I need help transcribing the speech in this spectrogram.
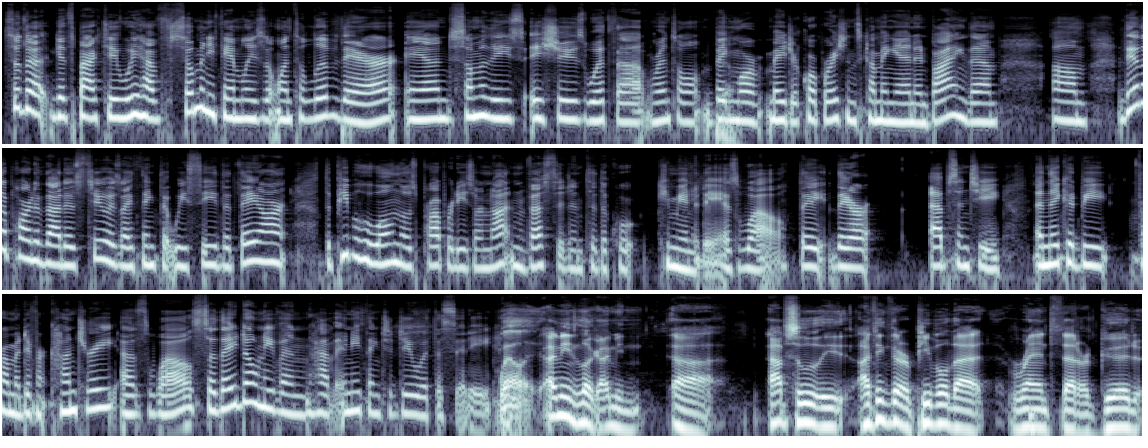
So that gets back to we have so many families that want to live there, and some of these issues with uh, rental, big more major corporations coming in and buying them. Um, the other part of that is too is I think that we see that they aren't the people who own those properties are not invested into the co- community as well. They they are absentee and they could be from a different country as well, so they don't even have anything to do with the city. Well, I mean, look, I mean, uh, absolutely. I think there are people that rent that are good,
